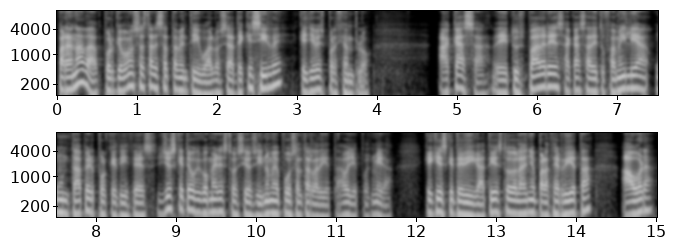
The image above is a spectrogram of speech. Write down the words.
Para nada, porque vamos a estar exactamente igual. O sea, ¿de qué sirve que lleves, por ejemplo, a casa de tus padres, a casa de tu familia, un tupper porque dices, yo es que tengo que comer esto sí o sí, no me puedo saltar la dieta. Oye, pues mira, ¿qué quieres que te diga? Tienes todo el año para hacer dieta, ahora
